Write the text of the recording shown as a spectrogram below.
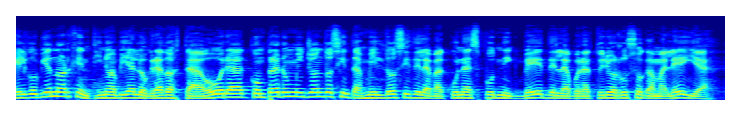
El gobierno argentino había logrado hasta ahora comprar 1.200.000 dosis de la vacuna Sputnik B del laboratorio ruso Gamaleya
